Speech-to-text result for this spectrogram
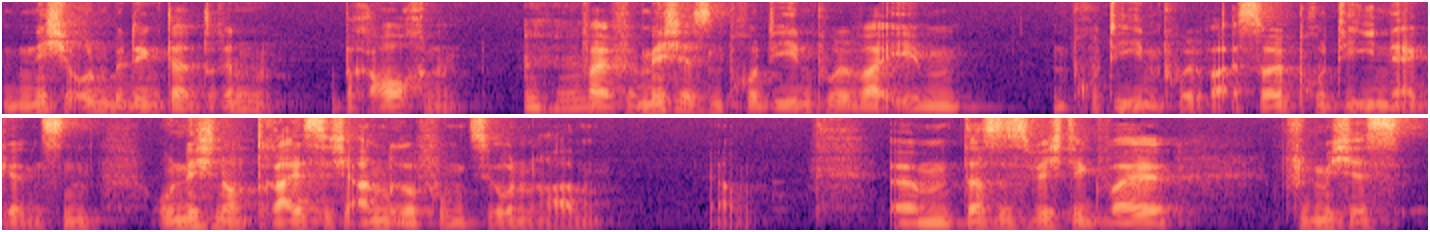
nicht unbedingt da drin brauchen. Mhm. Weil für mich ist ein Proteinpulver eben ein Proteinpulver. Es soll Protein ergänzen und nicht noch 30 andere Funktionen haben. Ja. Ähm, das ist wichtig, weil für mich ist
